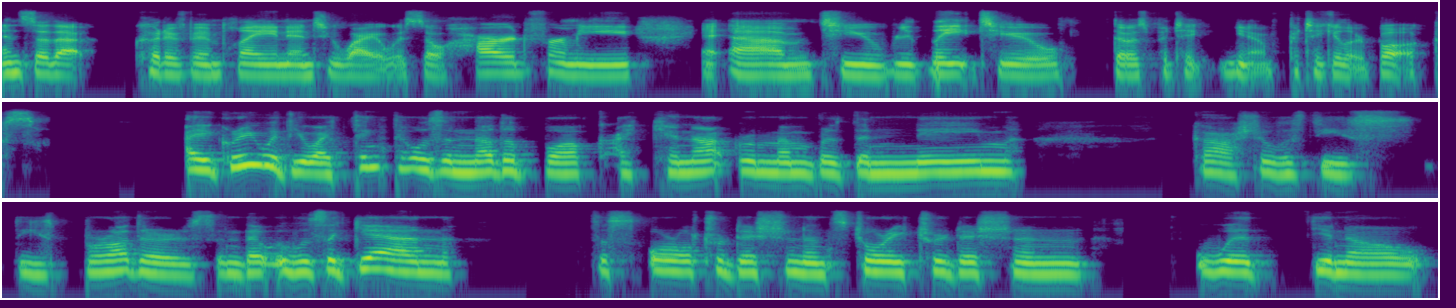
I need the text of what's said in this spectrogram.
And so that could have been playing into why it was so hard for me um, to relate to those particular you know particular books. I agree with you. I think there was another book. I cannot remember the name. Gosh it was these these brothers and that it was again this oral tradition and story tradition with you know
